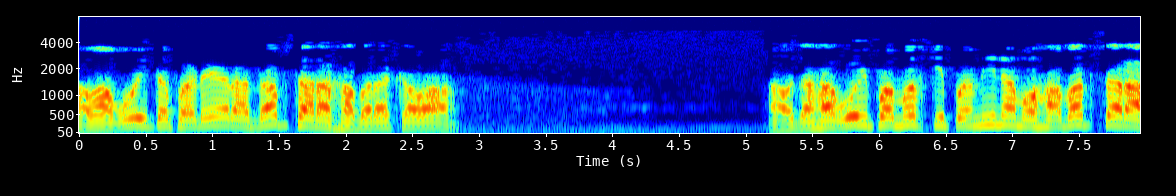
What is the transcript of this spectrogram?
او هغه ته په ډېر ادب سره خبره کوا او د هغوی په مخ کې په مینه محبت سره.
